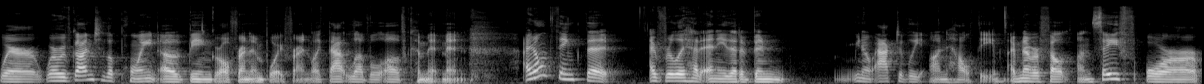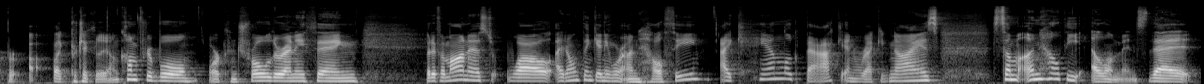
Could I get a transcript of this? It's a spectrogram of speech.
where where we've gotten to the point of being girlfriend and boyfriend, like that level of commitment. I don't think that I've really had any that have been you know actively unhealthy. I've never felt unsafe or uh, like particularly uncomfortable or controlled or anything. But if I'm honest, while I don't think any were unhealthy, I can look back and recognize some unhealthy elements that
